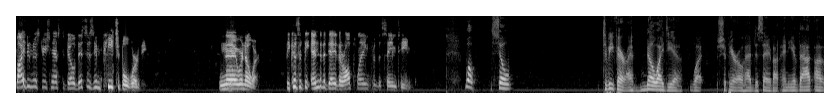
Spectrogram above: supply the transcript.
Biden administration has to go. This is impeachable worthy. No, we're nowhere, because at the end of the day, they're all playing for the same team. Well, so to be fair, I have no idea what Shapiro had to say about any of that. Uh,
